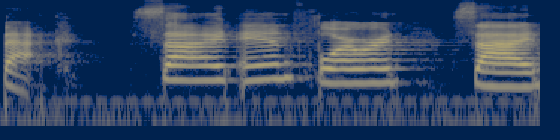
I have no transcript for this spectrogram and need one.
back, side and forward, side,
